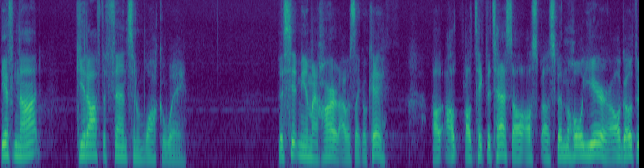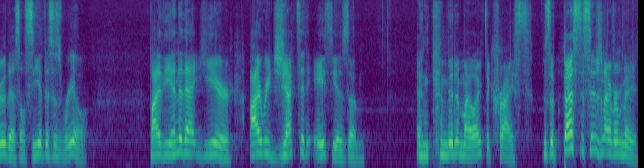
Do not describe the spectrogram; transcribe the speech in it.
If not, get off the fence and walk away. This hit me in my heart. I was like, okay, I'll, I'll, I'll take the test. I'll, I'll, I'll spend the whole year. I'll go through this. I'll see if this is real. By the end of that year, I rejected atheism and committed my life to Christ. It was the best decision I ever made.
